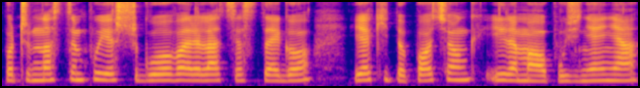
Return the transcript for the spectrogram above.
po czym następuje szczegółowa relacja z tego, jaki to pociąg, ile ma opóźnienia,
